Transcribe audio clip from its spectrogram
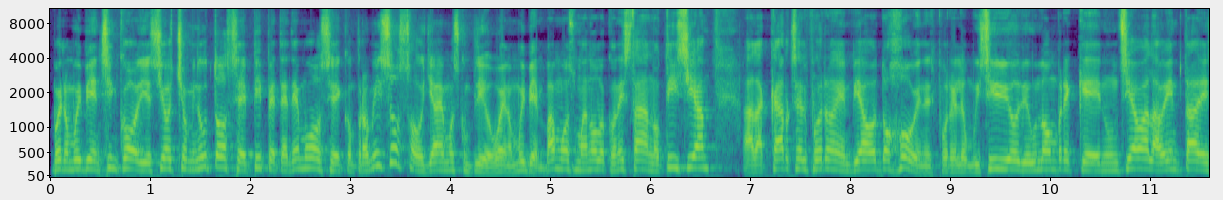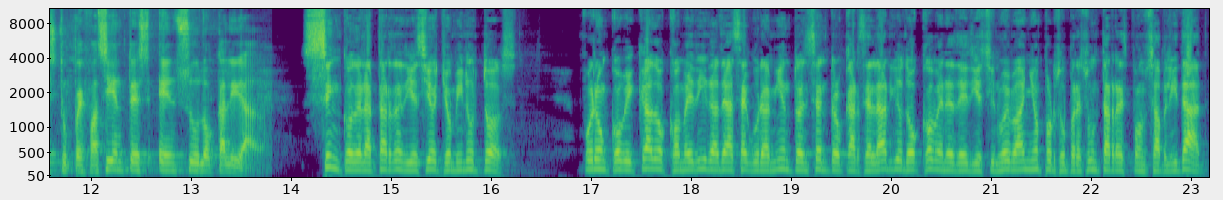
bueno, muy bien, 5 o 18 minutos. Eh, Pipe, ¿tenemos eh, compromisos o ya hemos cumplido? Bueno, muy bien, vamos Manolo con esta noticia. A la cárcel fueron enviados dos jóvenes por el homicidio de un hombre que denunciaba la venta de estupefacientes en su localidad. 5 de la tarde, 18 minutos. Fueron cobicados con medida de aseguramiento en centro carcelario dos jóvenes de 19 años por su presunta responsabilidad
